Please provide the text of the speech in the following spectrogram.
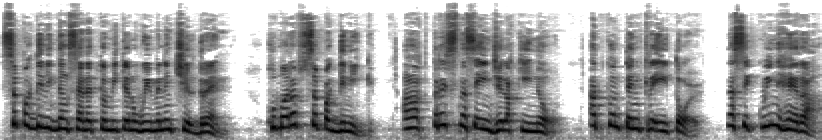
Sa pagdinig ng Senate Committee on Women and Children, humarap sa pagdinig ang aktres na si Angel Aquino at content creator na si Queen Hera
